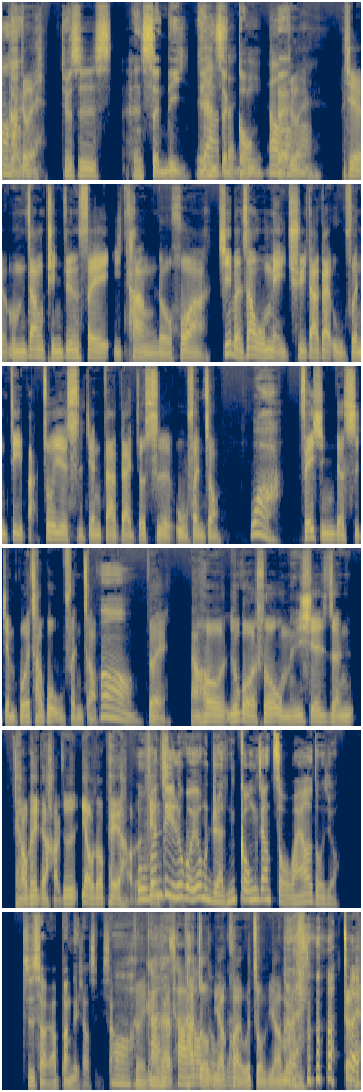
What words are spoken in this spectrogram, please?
对，对，就是很省力，也很省工，哦、对对。而且我们这样平均飞一趟的话，基本上我每一区大概五分地吧，作业时间大概就是五分钟。哇，飞行的时间不会超过五分钟。哦，对。然后如果说我们一些人调配的好，就是药都配好了，五分地如果用人工这样走完要多久？至少要半个小时以上。哦，对，那他他走比较快，我走比较慢。对，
